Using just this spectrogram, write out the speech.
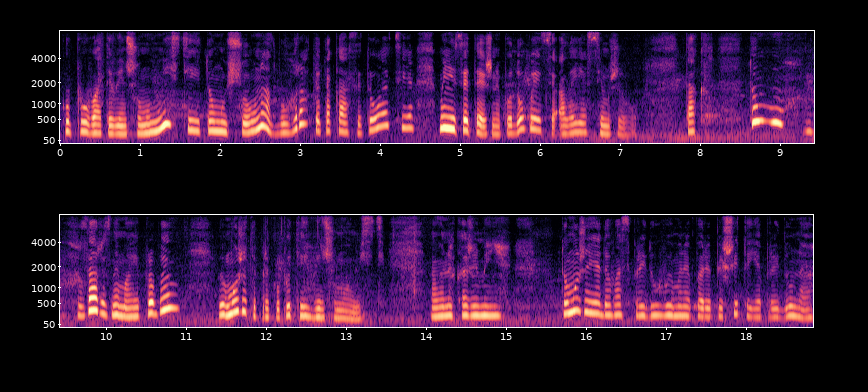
купувати в іншому місті, тому що у нас був град, то така ситуація. Мені це теж не подобається, але я з цим живу. Так, тому зараз немає проблем. Ви можете прикупити в іншому місті. А вона каже мені, то може я до вас прийду, ви мене перепишите, я прийду на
